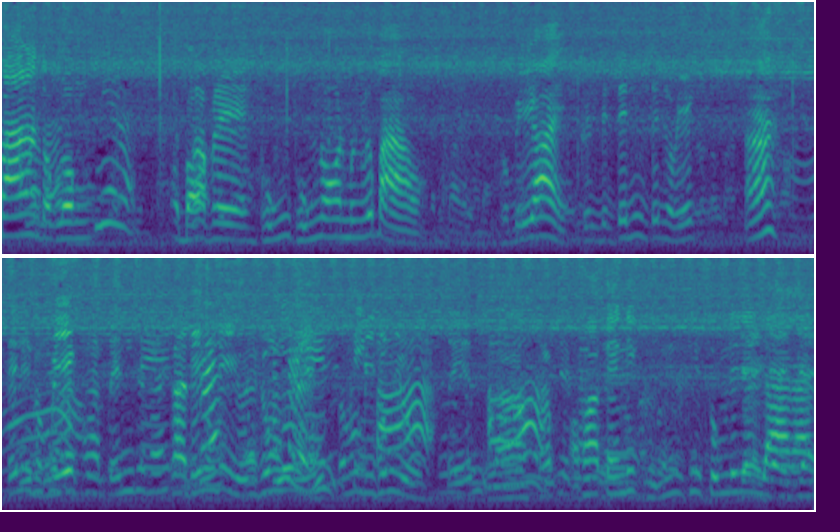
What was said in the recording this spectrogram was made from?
ฟ้านั่นตกลงเนี่ยไอ้บอกถุงถุงนอนมึงหรือเปล่าไม่ได้เป็นเป็นเต็นท์เต็นท์ของเอกฮะเต็นท์ของเอกเต็นท์ใช่ไหมถ้าเต็นท์ที่อยู่ในซุ้มไหนต้องมีซุ้มอยู่อ๋อเอาผ้าเต็นท์ที่ขึงที่ซุ้มได้เล่นยากัน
